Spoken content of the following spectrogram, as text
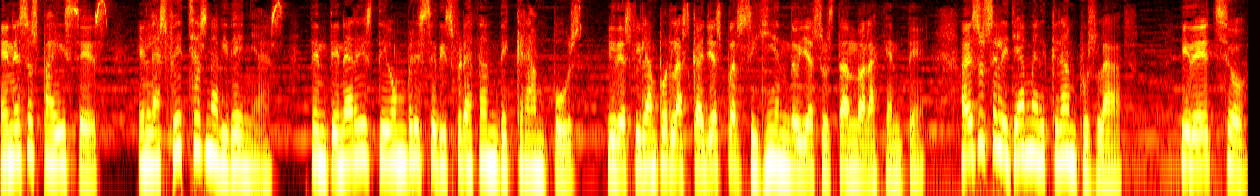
En esos países, en las fechas navideñas, centenares de hombres se disfrazan de Krampus y desfilan por las calles persiguiendo y asustando a la gente. A eso se le llama el Krampuslav. Y de hecho,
